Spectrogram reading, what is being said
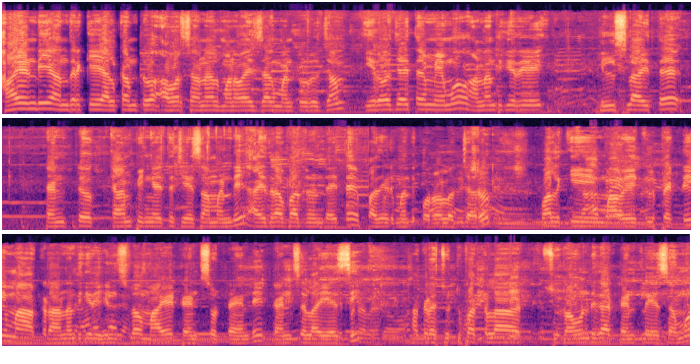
హాయ్ అండి అందరికీ వెల్కమ్ టు అవర్ ఛానల్ మన వైజాగ్ మన టూరిజం. ఈరోజు అయితే మేము అనంతగిరి హిల్స్లో అయితే టెంట్ క్యాంపింగ్ అయితే చేసామండి హైదరాబాద్ నుండి అయితే పదిహేడు మంది కుర్రోళ్ళు వచ్చారు. వాళ్ళకి మా వెహికల్ పెట్టి మా అక్కడ అనంతగిరి హిల్స్లో మాయే టెంట్స్ ఉంటాయండి. టెంట్స్ ఇలా వేసి అక్కడ చుట్టుపక్కల రౌండ్గా టెంట్లు వేసాము.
